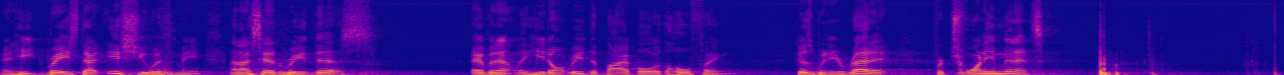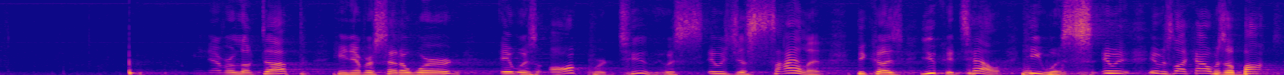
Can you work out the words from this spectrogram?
and he raised that issue with me. And I said, read this. Evidently, he don't read the Bible or the whole thing. Because when he read it for 20 minutes, he never looked up. He never said a word. It was awkward, too. It was, it was just silent because you could tell he was, it was, it was like I was a boxer.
